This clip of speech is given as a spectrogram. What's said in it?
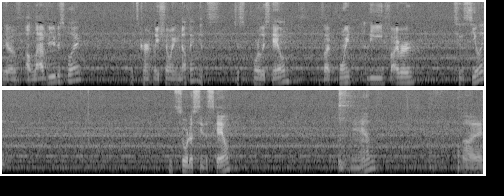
We have a LabVIEW display. It's currently showing nothing. It's just poorly scaled. If I point the fiber to the ceiling, you can sort of see the scale. And if I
